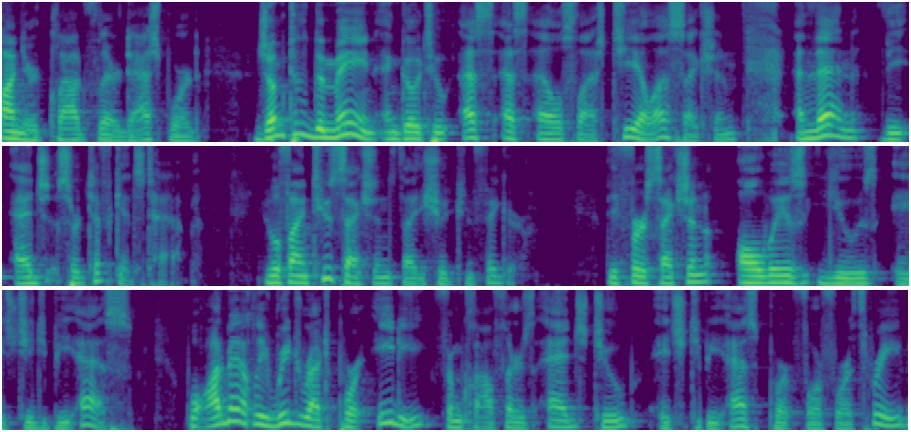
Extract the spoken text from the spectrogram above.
On your Cloudflare dashboard, jump to the domain and go to SSL slash TLS section and then the Edge Certificates tab. You will find two sections that you should configure. The first section, always use HTTPS, We'll automatically redirect port 80 from Cloudflare's Edge to HTTPS port 443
